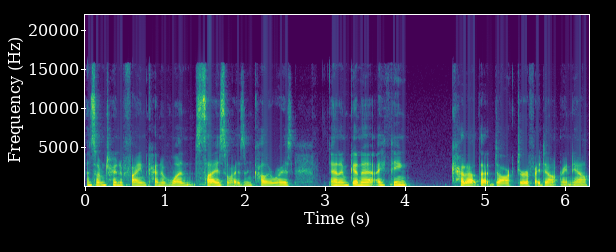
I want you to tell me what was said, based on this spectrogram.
And so I'm trying to find kind of one size wise and color wise. And I'm going to, I think, cut out that doctor if I don't right now.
